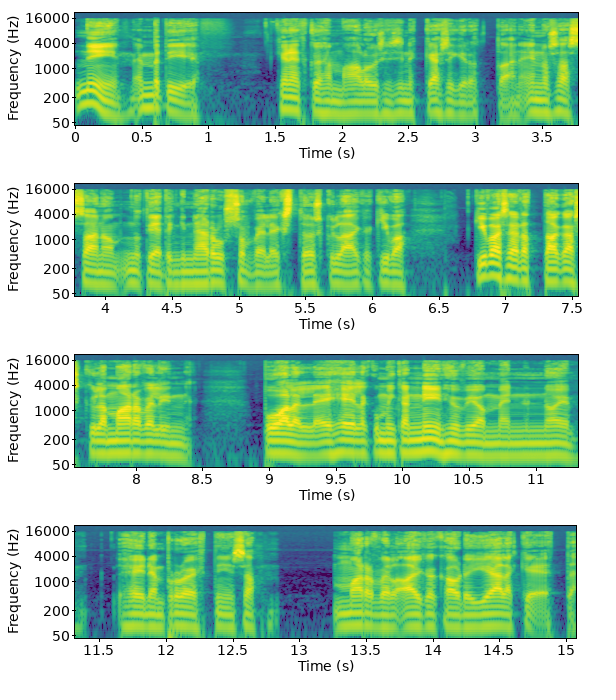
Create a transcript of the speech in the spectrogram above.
niin, en mä tiedä. Kenetköhän mä haluaisin sinne käsikirjoittaa, en osaa sanoa. No tietenkin nämä Russon veljekset olisi kyllä aika kiva, kiva saada takas kyllä Marvelin puolelle. Ei heillä kumminkaan niin hyvin on mennyt noin heidän projektiinsa Marvel-aikakauden jälkeen, että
